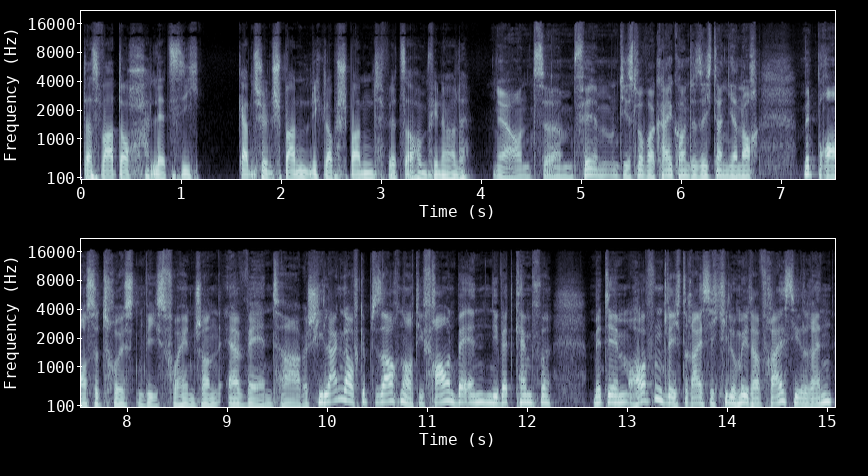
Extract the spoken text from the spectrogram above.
das war doch letztlich ganz schön spannend und ich glaube, spannend wird es auch im Finale. Ja, und ähm, die Slowakei konnte sich dann ja noch mit Bronze trösten, wie ich es vorhin schon erwähnt habe. Skilanglauf gibt es auch noch. Die Frauen beenden die Wettkämpfe mit dem hoffentlich 30 Kilometer Freistilrennen.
